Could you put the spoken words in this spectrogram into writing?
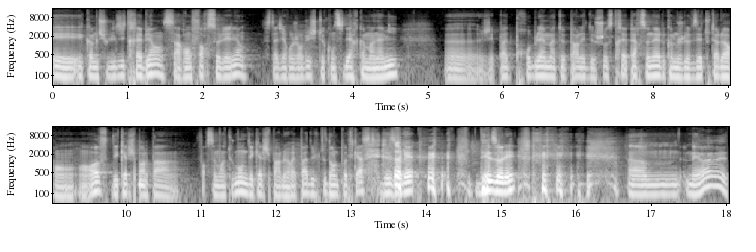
Et, et comme tu le dis très bien, ça renforce les liens. C'est-à-dire aujourd'hui, je te considère comme un ami. Euh, j'ai pas de problème à te parler de choses très personnelles comme je le faisais tout à l'heure en, en off, desquelles je parle pas forcément à tout le monde, desquelles je parlerai pas du tout dans le podcast. Désolé, désolé. Euh, mais ouais, ouais,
